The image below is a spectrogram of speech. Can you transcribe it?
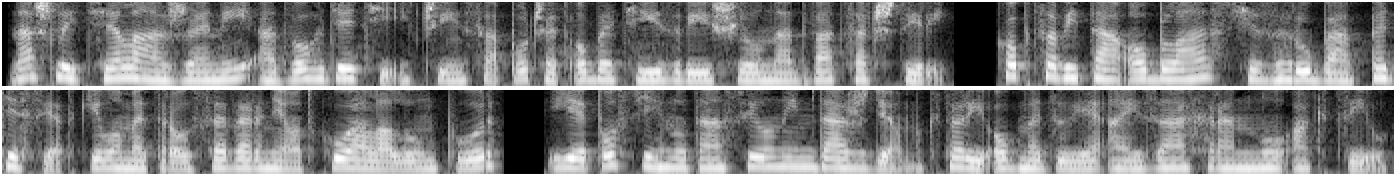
Našli telá ženy a dvoch detí, čím sa počet obetí zvýšil na 24. Kopcovitá oblasť zhruba 50 kilometrov severne od Kuala Lumpur je postihnutá silným dažďom, ktorý obmedzuje aj záchrannú akciu.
